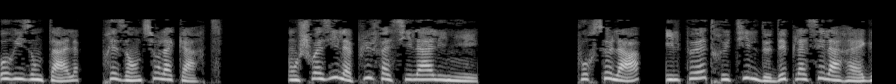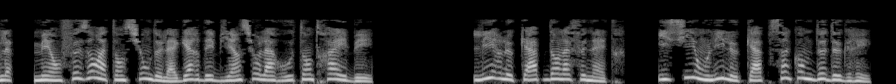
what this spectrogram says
horizontale, présente sur la carte. On choisit la plus facile à aligner. Pour cela, il peut être utile de déplacer la règle, mais en faisant attention de la garder bien sur la route entre A et B. Lire le cap dans la fenêtre. Ici on lit le cap 52 degrés.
